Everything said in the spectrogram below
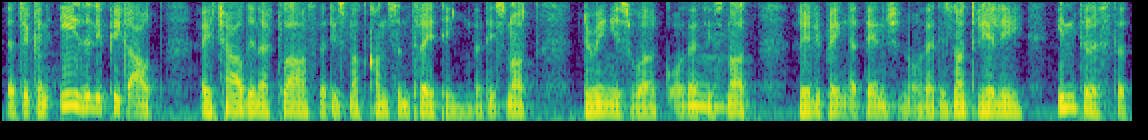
That you can easily pick out a child in a class that is not concentrating, that is not doing his work, or that is mm. not really paying attention, or that is not really interested.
